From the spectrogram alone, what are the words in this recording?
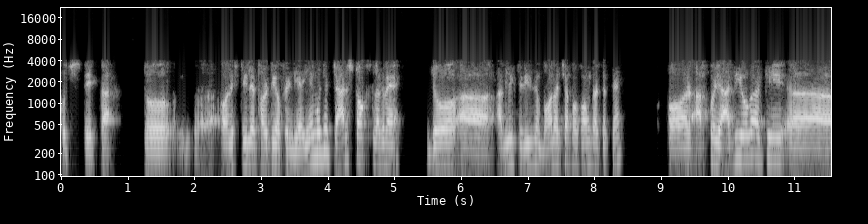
कुछ स्टेक का तो और स्टील अथॉरिटी ऑफ़ इंडिया ये मुझे चार स्टॉक्स लग रहे हैं जो आ, अगली सीरीज़ में बहुत अच्छा परफॉर्म कर सकते हैं। और आपको याद ही होगा कि आ,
